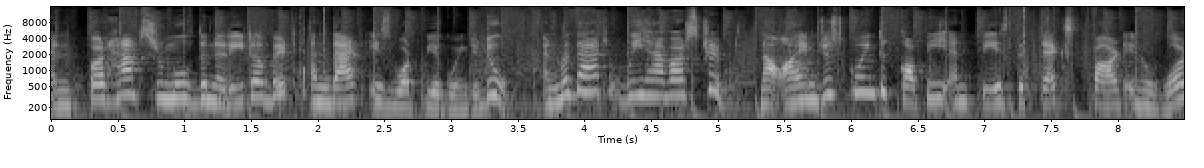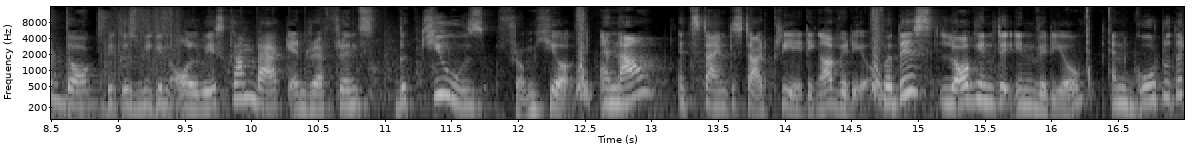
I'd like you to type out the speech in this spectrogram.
and perhaps remove the narrator bit. And that is what we are going to do. And with that, we have our script. Now I am just going to copy and paste the text part in a Word doc because we can always come back and reference the cues from here. And now it's time to start creating our video. For this, log into InVideo and go to the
